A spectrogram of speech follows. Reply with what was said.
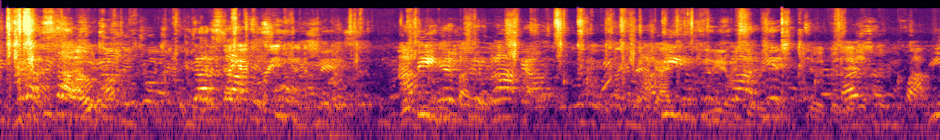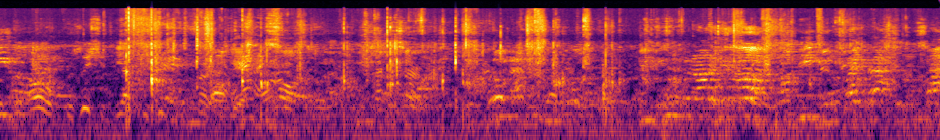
You gotta stop this. You gotta stop this. foolishness. I beat him to the blockout. I beat him to the blockout. Five five. Oh, position. Second serve. Moving out of his arms. Uh, I'm beating him right back to the spot.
